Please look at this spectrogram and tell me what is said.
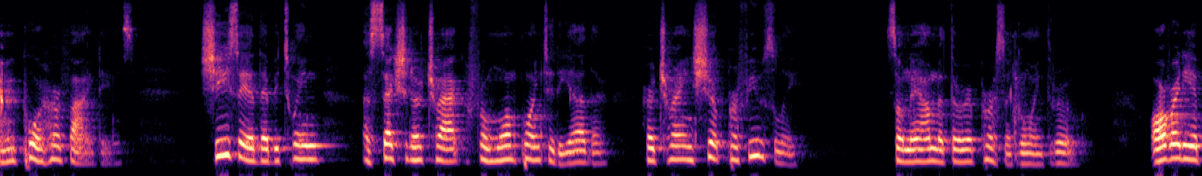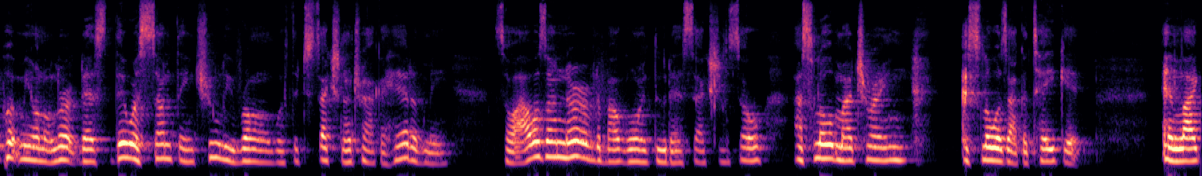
and report her findings. She said that between a section of track from one point to the other, her train shook profusely. So now I'm the third person going through. Already it put me on alert that there was something truly wrong with the section of track ahead of me, So I was unnerved about going through that section. So I slowed my train as slow as I could take it. And like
